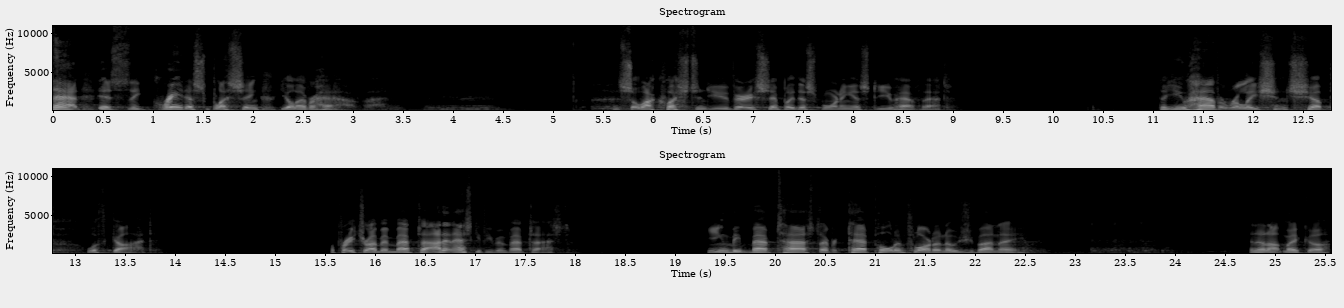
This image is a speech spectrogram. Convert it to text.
that is the greatest blessing you'll ever have. And so I question you very simply this morning is do you have that? Do you have a relationship with God? Well, preacher, I've been baptized. I didn't ask you if you've been baptized. You can be baptized, every tadpole in Florida knows you by name and it not make a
